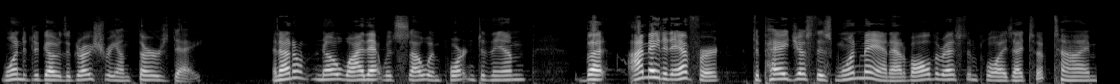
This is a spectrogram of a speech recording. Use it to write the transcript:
wanted to go to the grocery on Thursday. And I don't know why that was so important to them, but I made an effort to pay just this one man out of all the rest of the employees. I took time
